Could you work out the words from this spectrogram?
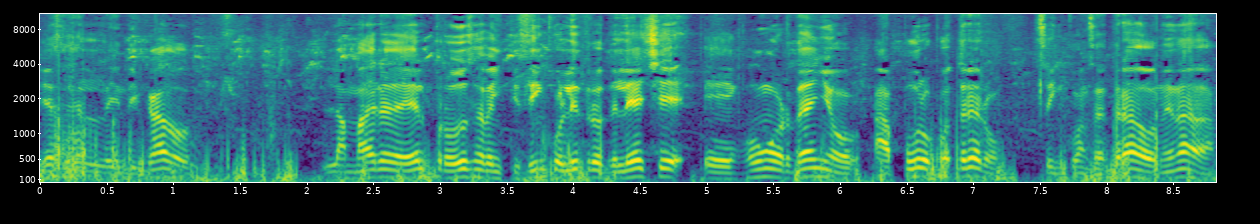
ese es el indicado. La madre de él produce 25 litros de leche en un ordeño a puro potrero, sin concentrado ni nada.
